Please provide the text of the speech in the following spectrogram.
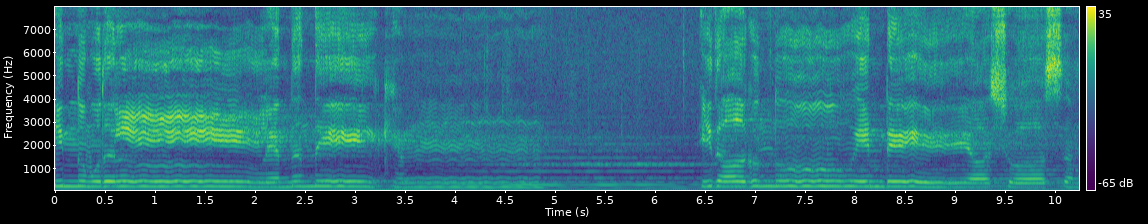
ഇന്നു മുതൽ എന്നേക്കും ഇതാകുന്നു എന്റെ ആശ്വാസം.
